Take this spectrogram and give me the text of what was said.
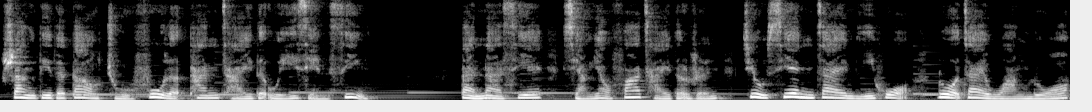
上帝的道嘱咐了贪财的危险性，但那些想要发财的人就陷在迷惑、落在网罗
